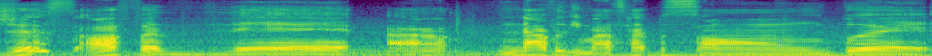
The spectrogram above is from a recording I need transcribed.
Just off of that, I, not really my type of song, but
